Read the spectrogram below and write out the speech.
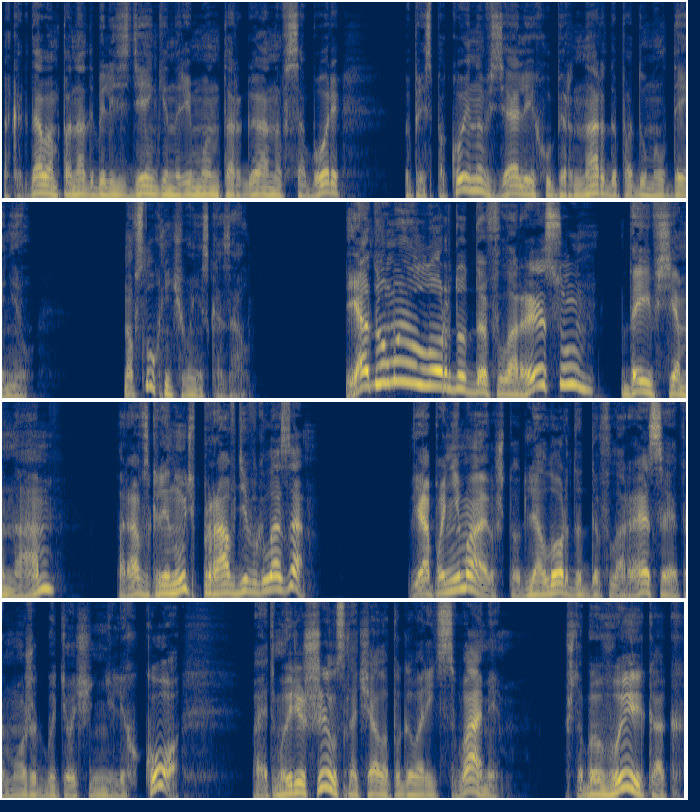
А когда вам понадобились деньги на ремонт органа в соборе, вы преспокойно взяли их у Бернарда, подумал Дэниел. Но вслух ничего не сказал. «Я думаю, лорду де Флоресу, да и всем нам, пора взглянуть правде в глаза», я понимаю, что для лорда де Флореса это может быть очень нелегко, поэтому и решил сначала поговорить с вами, чтобы вы, как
